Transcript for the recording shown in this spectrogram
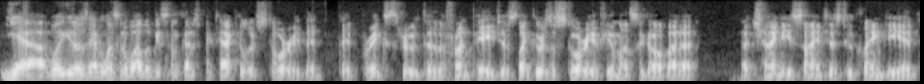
Yeah, well, you know, every once in a while there'll be some kind of spectacular story that that breaks through to the front pages. Like there was a story a few months ago about a, a Chinese scientist who claimed he had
